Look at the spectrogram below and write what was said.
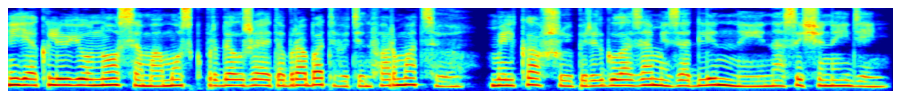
Я клюю носом, а мозг продолжает обрабатывать информацию, мелькавшую перед глазами за длинный и насыщенный день.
